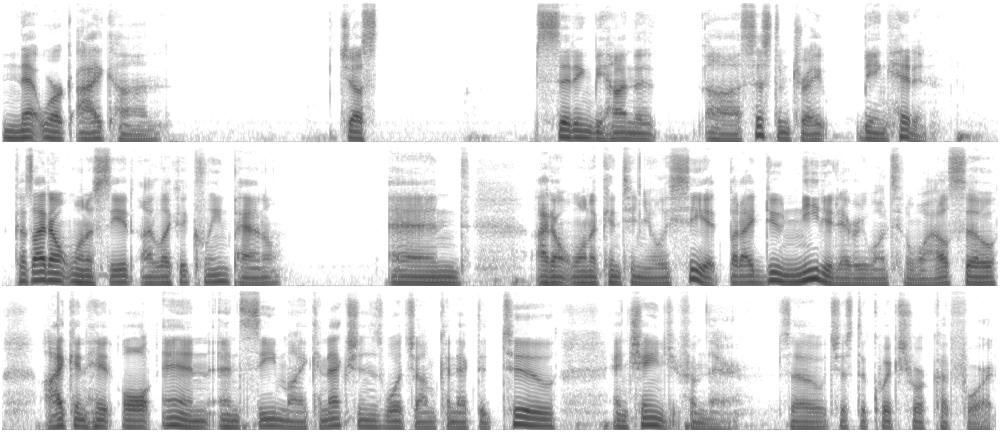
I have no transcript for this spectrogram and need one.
network icon just sitting behind the uh, system tray being hidden because I don't want to see it. I like a clean panel and I don't want to continually see it, but I do need it every once in a while. So I can hit Alt N and see my connections, which I'm connected to, and change it from there. So just a quick shortcut for it.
